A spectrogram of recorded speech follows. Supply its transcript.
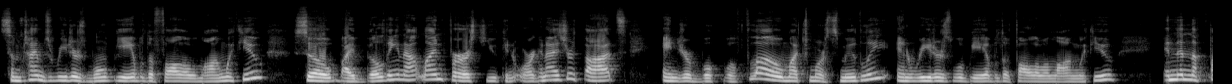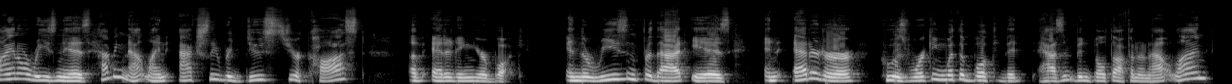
Sometimes readers won't be able to follow along with you. So, by building an outline first, you can organize your thoughts and your book will flow much more smoothly, and readers will be able to follow along with you. And then the final reason is having an outline actually reduces your cost of editing your book. And the reason for that is an editor who is working with a book that hasn't been built off in an outline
